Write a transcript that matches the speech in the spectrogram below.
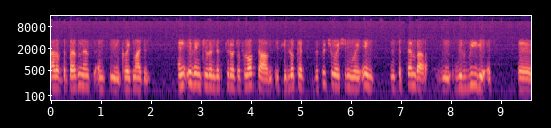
out of the business and seeing great margins and even during this period of lockdown if you look at the situation we're in in September we we really uh,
